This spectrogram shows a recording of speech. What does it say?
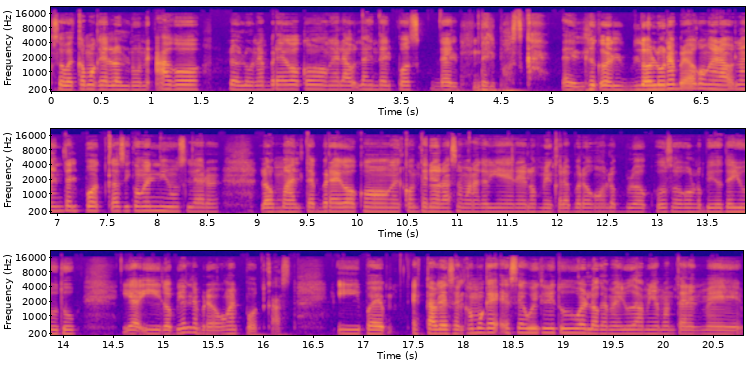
So es como que los lunes hago, los lunes brego con el outline del post, del, del podcast. los lunes brego con el outline del podcast y con el newsletter. Los martes brego con el contenido de la semana que viene. Los miércoles brego con los blogs o con los videos de YouTube. Y, y los viernes brego con el podcast. Y pues establecer como que ese weekly to do es lo que me ayuda a mí a mantenerme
